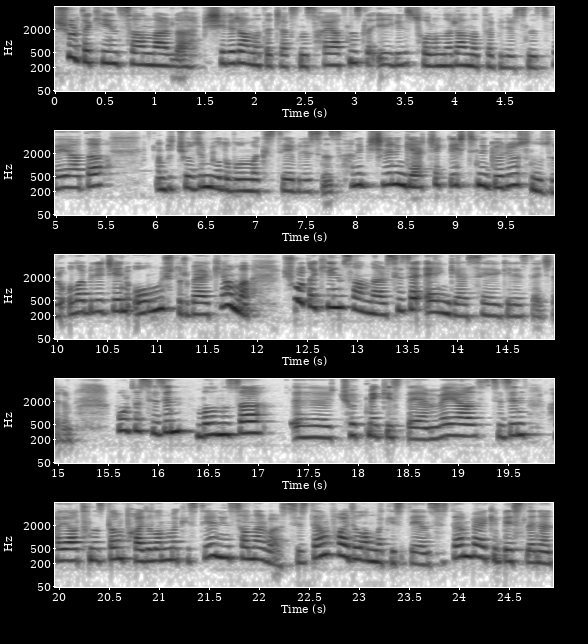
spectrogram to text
Şuradaki insanlarla bir şeyleri anlatacaksınız. Hayatınızla ilgili sorunları anlatabilirsiniz. Veya da bir çözüm yolu bulmak isteyebilirsiniz. Hani bir şeylerin gerçekleştiğini görüyorsunuzdur. Olabileceğini olmuştur belki ama şuradaki insanlar size engel sevgili izleyicilerim. Burada sizin malınıza e, çökmek isteyen veya sizin hayatınızdan faydalanmak isteyen insanlar var. Sizden faydalanmak isteyen, sizden belki beslenen,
